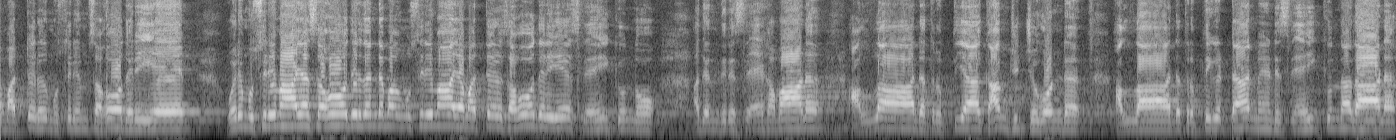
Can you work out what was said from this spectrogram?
മറ്റൊരു മുസ്ലിം സഹോദരിയെ ഒരു മുസ്ലിമായ സഹോദരി തന്റെ മുസ്ലിമായ മറ്റൊരു സഹോദരിയെ സ്നേഹിക്കുന്നു. അതെന്തൊരു സ്നേഹമാണ്? അള്ളാന്റെ തൃപ്തിയെ കാക്ഷിച്ചുകൊണ്ട് അള്ളാന്റെ തൃപ്തി കിട്ടാൻ വേണ്ടി സ്നേഹിക്കുന്നതാണ്.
